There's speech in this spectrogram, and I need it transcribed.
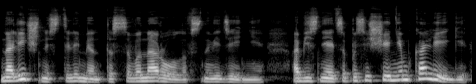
Наличность элемента Савонарола в сновидении объясняется посещением коллеги,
